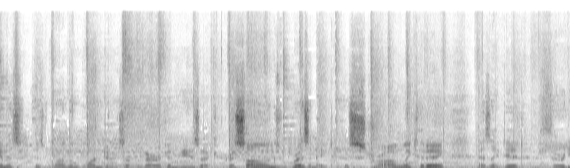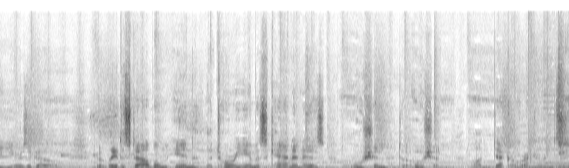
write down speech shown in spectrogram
Amos is one of the wonders of American music. Her songs resonate as strongly today as they did 30 years ago. Her latest album in the Tori Amos canon is Ocean to Ocean on Decca Records.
